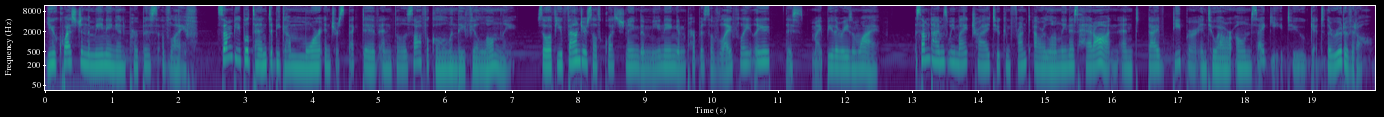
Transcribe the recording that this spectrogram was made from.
you question the meaning and purpose of life. Some people tend to become more introspective and philosophical when they feel lonely. So if you found yourself questioning the meaning and purpose of life lately, this might be the reason why. Sometimes we might try to confront our loneliness head on and dive deeper into our own psyche to get to the root of it all.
